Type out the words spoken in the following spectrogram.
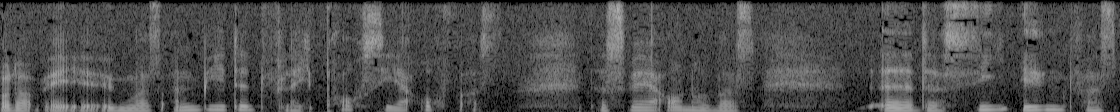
oder ob er ihr irgendwas anbietet. Vielleicht braucht sie ja auch was. Das wäre ja auch noch was, äh, dass sie irgendwas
